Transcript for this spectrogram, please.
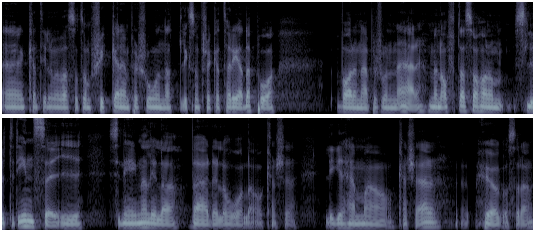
eh, kan till och med vara så att de skickar en person att liksom försöka ta reda på vad den här personen är. Men ofta så har de slutit in sig i sin egna lilla värld eller håla och kanske ligger hemma och kanske är hög och sådär.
